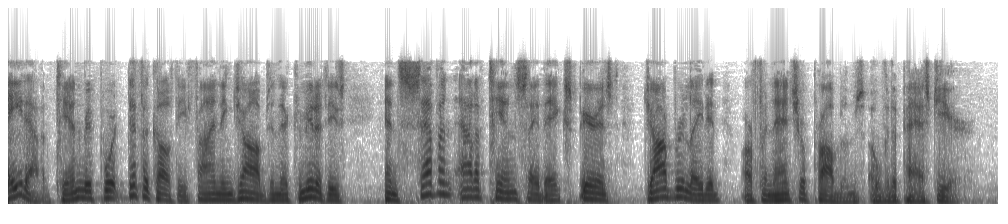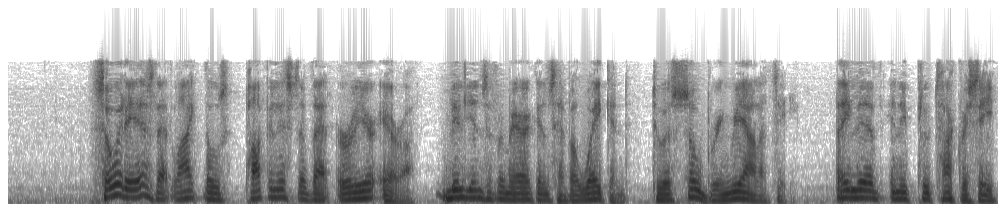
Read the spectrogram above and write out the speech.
Eight out of ten report difficulty finding jobs in their communities, and seven out of ten say they experienced job-related or financial problems over the past year. So it is that like those populists of that earlier era, millions of Americans have awakened to a sobering reality. They live in a plutocracy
